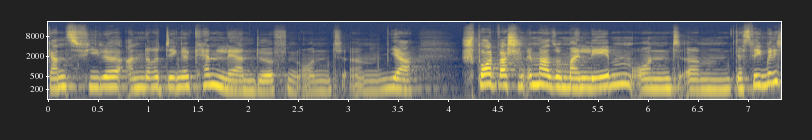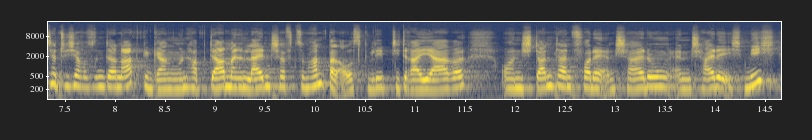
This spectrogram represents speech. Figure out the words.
ganz viele andere Dinge kennenlernen dürfen und ähm, ja, Sport war schon immer so mein Leben und ähm, deswegen bin ich natürlich auch aufs Internat gegangen und habe da meine Leidenschaft zum Handball ausgelebt, die drei Jahre und stand dann vor der Entscheidung, entscheide ich mich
